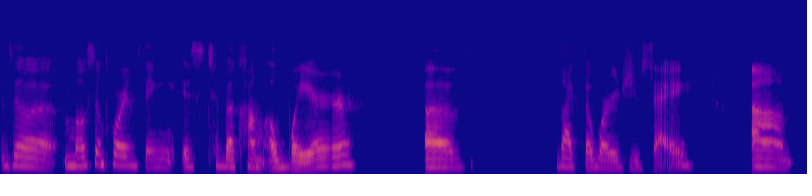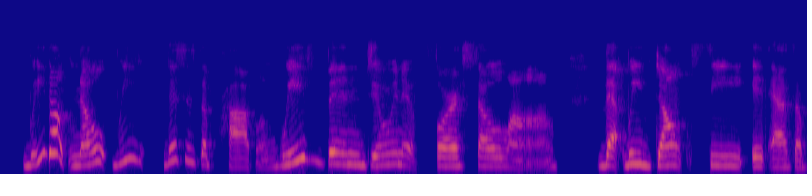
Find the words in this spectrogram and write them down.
the most important thing is to become aware of like the words you say. Um, we don't know we this is the problem we've been doing it for so long that we don't see it as a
